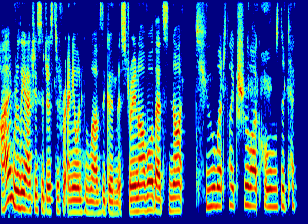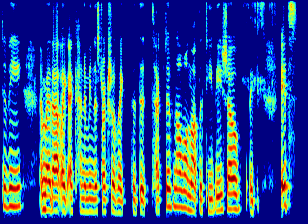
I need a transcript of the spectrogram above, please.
I really actually suggest it for anyone who loves a good mystery novel that's not too much like Sherlock Holmes detective And by that, like, I kind of mean the structure of like the detective novel, not the TV show. Like, it's,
